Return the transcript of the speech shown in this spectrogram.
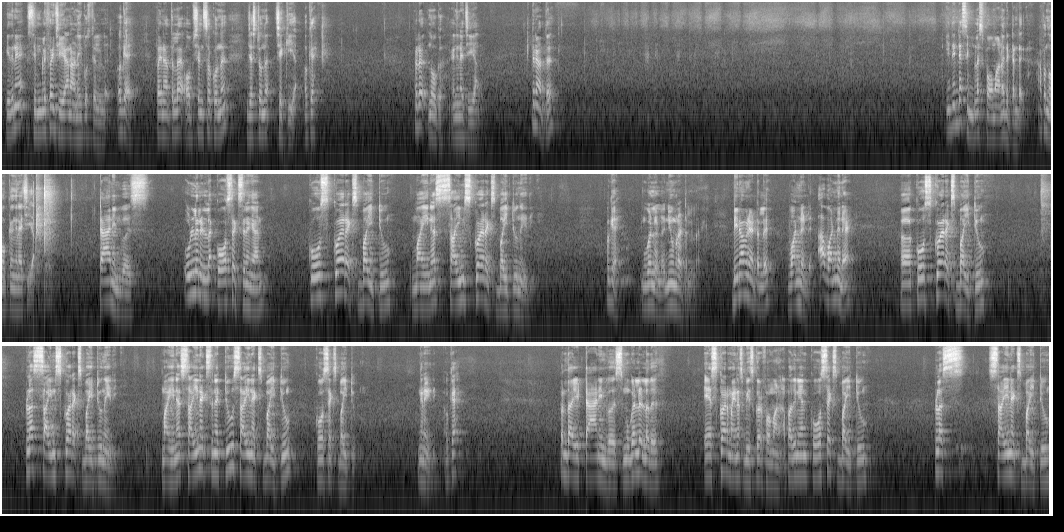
ഇതിനെ simplify ചെയ്യാനാണ് ഈ ക്വസ്റ്റ്യനിലുള്ളത് ഓക്കെ അപ്പോൾ അതിനകത്തുള്ള ഓപ്ഷൻസ് ഒക്കെ ഒന്ന് ജസ്റ്റ് ഒന്ന് ചെക്ക് ചെയ്യുക ഓക്കെ എന്നിട്ട് നോക്ക് എങ്ങനെ ചെയ്യാം. ഇതിനകത്ത് ഇതിന്റെ സിംപ്ലസ്റ്റ് ഫോമാണ് കിട്ടേണ്ടത്. അപ്പോൾ നോക്ക് എങ്ങനെ ചെയ്യാം. ടാൻ ഇൻവേഴ്സ് ഉള്ളിലുള്ള കോസ് എക്സിന് ഞാൻ cos square x by two minus sine square x by two എന്ന് എഴുതി. ഓക്കെ മുകളിലുള്ള ന്യൂമറേറ്ററിലുള്ള ഡിനോമിനേറ്ററിൽ വൺ ഉണ്ട്. ആ വണ്ണിനെ cos square x by two plus sine square x by two എന്ന് എഴുതി. മൈനസ് സൈൻ എക്സിന് two sine x by two cos x by two ഇങ്ങനെ എഴുതി ഓക്കെ ഇപ്പം എന്തായി tan inverse മുകളിലുള്ളത് a square minus b square ഫോമാണ് അപ്പോൾ അതിന് ഞാൻ cos x by two plus sine x by two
